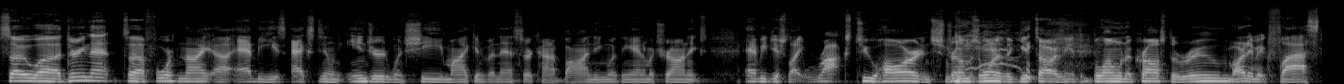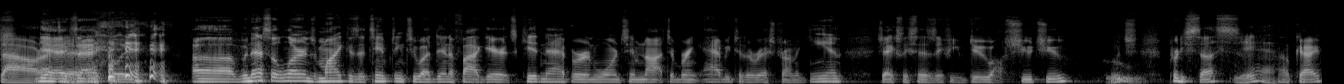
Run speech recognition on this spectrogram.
So uh, during that uh, fourth night, uh, Abby is accidentally injured when she, Mike, and Vanessa are kind of bonding with the animatronics. Abby just like rocks too hard and strums one of the guitars and gets blown across the room. Marty McFly style. Right yeah, there. exactly. uh, Vanessa learns Mike is attempting to identify Garrett's kidnapper and warns him not to bring Abby to the restaurant again. She actually says, "If you do, I'll shoot you," which pretty sus. yeah. Okay.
